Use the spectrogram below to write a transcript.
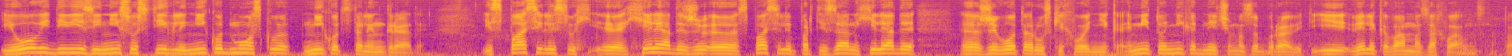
I ovi diviziji nisu stigli ni kod Moskve, ni kod Stalingrada. I spasili su e, hiljade, e, spasili partizani hiljade života ruskih vojnika. Mi to nikad nećemo zaboraviti. I velika vama zahvalnost na to.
